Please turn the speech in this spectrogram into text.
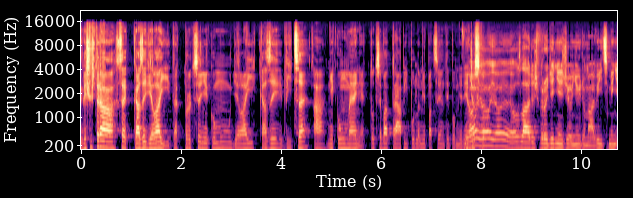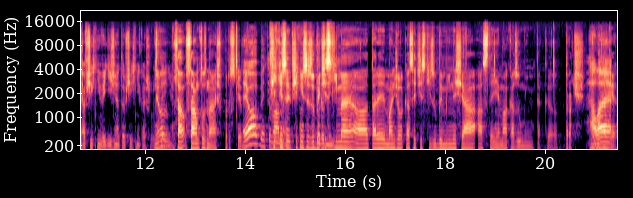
Když už teda se kazy dělají, tak proč se někomu dělají kazy více a někomu méně? To třeba trápí podle mě pacienty poměrně jo, často. Jo, jo, jo, zvlášť když v rodině, že jo, někdo má víc, méně a všichni vidí, že na to všichni kašlou jo, stejně. Sám, sám to znáš prostě. Jo, my to všichni, máme si, všichni si zuby podobný. čistíme a tady manželka si čistí zuby méně než já a stejně má kazu míň, tak uh, proč? Ale,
